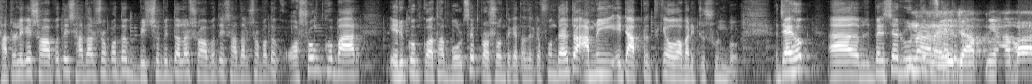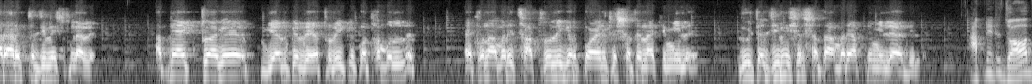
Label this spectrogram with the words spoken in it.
ছাত্রলীগের সভাপতি সাধারণ সম্পাদক বিশ্ববিদ্যালয়ের সভাপতি সাধারণ সম্পাদক অসংখ্যবার এরকম কথা বলছে প্রশাসন থেকে তাদেরকে ফোন দেয় হয়তো আমি এটা আপনার থেকেও আবার একটু শুনব। যাই হোক ব্যারিস্টার রুল না এই যে আপনি আবার আরেকটা জিনিস মিলালেন আপনি একটু আগে বিএনপির রেটরিকে কথা বললেন এখন আবার ছাত্রলীগের পয়েন্টের সাথে নাকি মিলে দুইটা জিনিসের সাথে আবার আপনি মিলিয়ে দিলেন। আপনি একটা জবাব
